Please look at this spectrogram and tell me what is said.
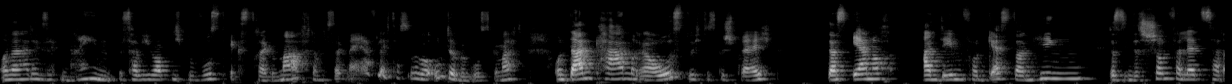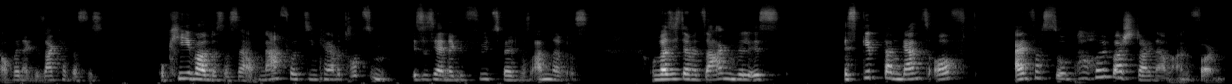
Und dann hat er gesagt, nein, das habe ich überhaupt nicht bewusst extra gemacht. Habe ich gesagt, naja, vielleicht hast du es aber unterbewusst gemacht. Und dann kam raus durch das Gespräch, dass er noch an dem von gestern hing, dass ihn das schon verletzt hat, auch wenn er gesagt hat, dass es okay war und dass das er auch nachvollziehen kann. Aber trotzdem ist es ja in der Gefühlswelt was anderes. Und was ich damit sagen will, ist, es gibt dann ganz oft einfach so ein paar Holpersteine am Anfang,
